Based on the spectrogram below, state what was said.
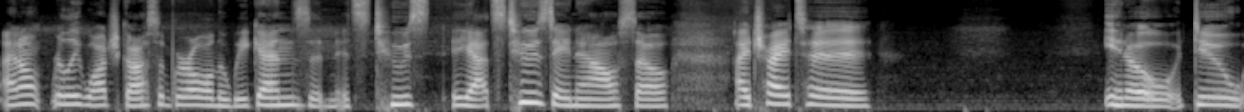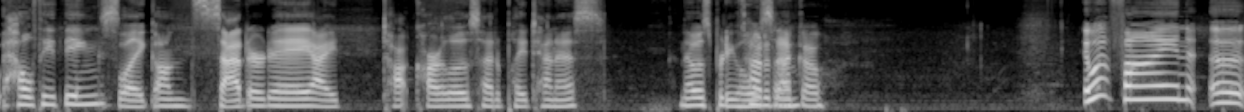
I don't really watch gossip girl on the weekends and it's tuesday yeah it's tuesday now so i try to you know, do healthy things. Like on Saturday, I taught Carlos how to play tennis. And that was pretty wholesome. How did that go? It went fine. Uh,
